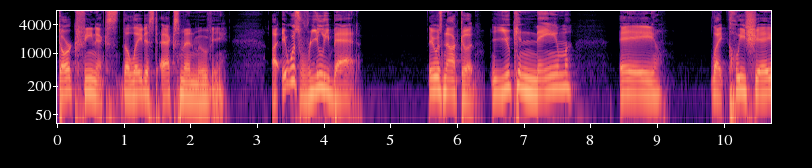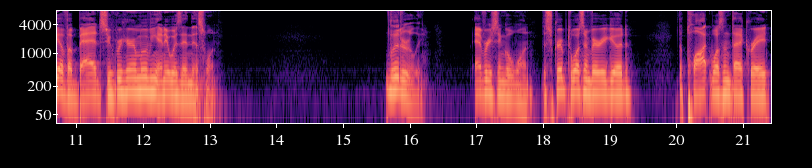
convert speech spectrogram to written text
Dark Phoenix, the latest X Men movie. Uh, it was really bad. It was not good. You can name a like cliche of a bad superhero movie, and it was in this one. Literally, every single one. The script wasn't very good. The plot wasn't that great.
